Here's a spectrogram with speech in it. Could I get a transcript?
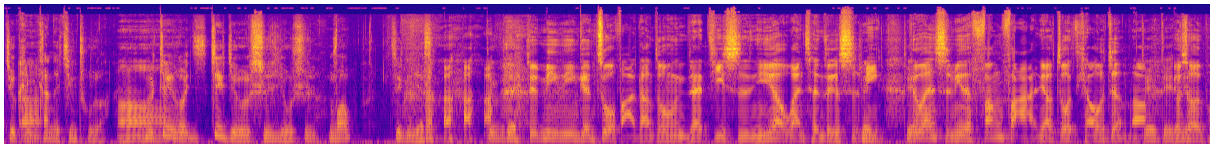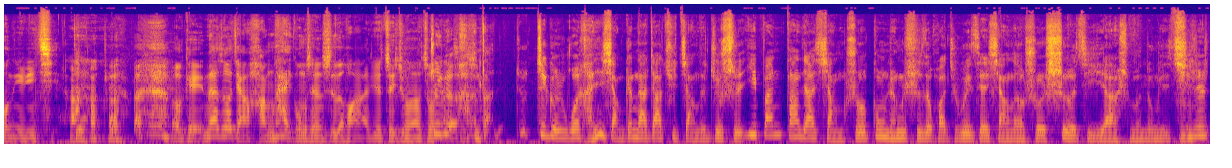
就可以看得清楚了。哦，这个这就是有时我。这个也是 对不对？就命令跟做法当中，你在及时，你要完成这个使命，对完成使命的方法你要做调整啊。对对，有时候会碰点运气。对对。OK，那时候讲航太工程师的话，就最重要做这个很大，这个我很想跟大家去讲的，就是一般大家想说工程师的话，就会在想到说设计呀什么东西。其实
